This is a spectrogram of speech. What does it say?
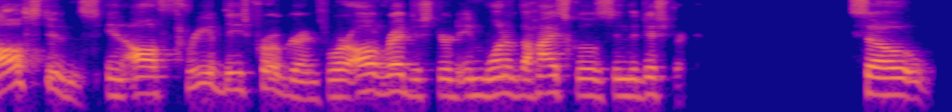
all students in all three of these programs were all registered in one of the high schools in the district. So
